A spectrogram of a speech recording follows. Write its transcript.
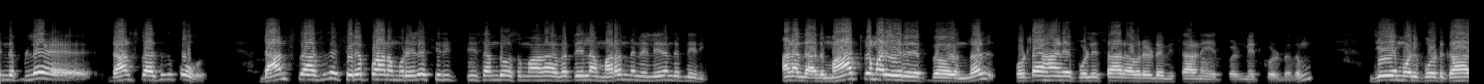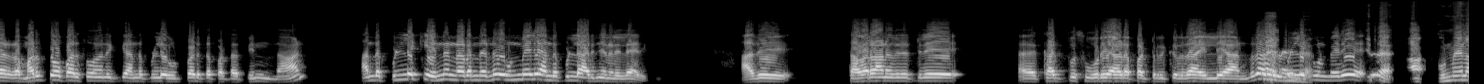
இந்த பிள்ளை டான்ஸ் கிளாஸுக்கு போகுது. டான்ஸ் கிளாஸ்ல சிறப்பான முறையில சிரித்து சந்தோஷமாக அவற்றையெல்லாம் மறந்த நிலையில அந்த பிள்ளை இருக்கு. ஆனா அந்த அது மாற்றம் அடைகிறது எப்போ வந்தால் கொட்டஹானே போலீசார் அவருடைய விசாரணை ஏற்ப- மேற்கொள்வதும் ஜிஎம்ஓ ரிப்போர்ட்டுக்காக மருத்துவ பரிசோதனைக்கு அந்த பிள்ளை உட்படுத்தப்பட்ட பின் தான் அந்த பிள்ளைக்கு என்ன நடந்தது உண்மையிலேயே அந்த பிள்ளை அறிஞ்ச நிலையில இருக்கு. அது தவறான விதத்திலே கற்பு சூறையாடப்பட்டிருக்கிறதா இல்லையா என்பது அந்த இல்ல, உண்மையிலே உண்மையில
